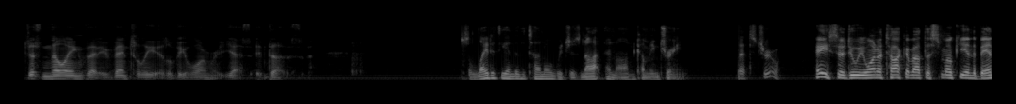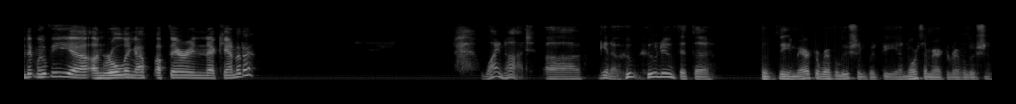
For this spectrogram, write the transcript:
"Just knowing that eventually it'll be warmer. Yes, it does." There's a light at the end of the tunnel, which is not an oncoming train. That's true. Hey, so do we want to talk about the Smokey and the Bandit movie uh, unrolling up up there in uh, Canada? Why not? Uh, you know, who who knew that the, the the American Revolution would be a North American Revolution?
